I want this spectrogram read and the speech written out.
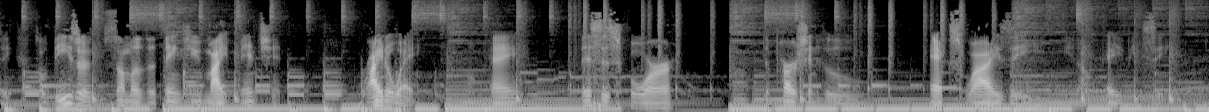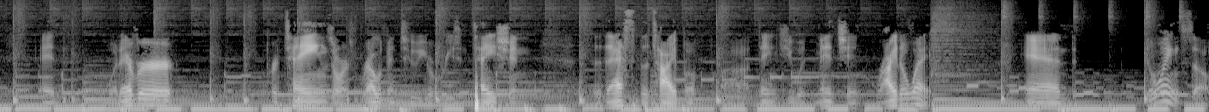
See, so these are some of the things you might mention right away. Okay, this is for the person who X Y Z, you know, A B C, and whatever pertains or is relevant to your presentation, that's the type of uh, things you would mention right away. And doing so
